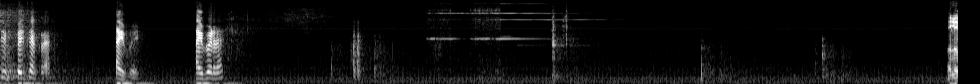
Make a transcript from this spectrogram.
చెప్పేశారా అయిపోయి అయిపోయారా హలో.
